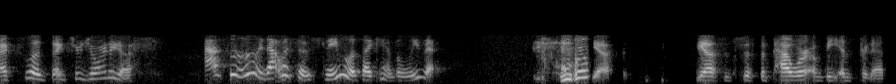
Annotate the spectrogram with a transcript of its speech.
Excellent. Thanks for joining us. Absolutely. That was so seamless. I can't believe it. yes. Yes, it's just the power of the internet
